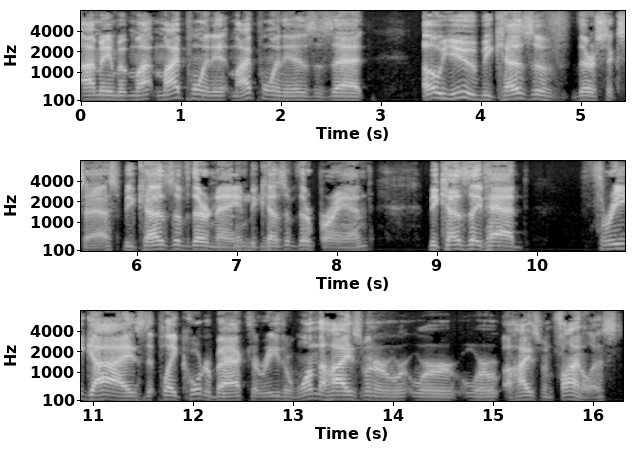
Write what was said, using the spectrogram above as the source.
I mean, but my my point is my point is is that OU because of their success, because of their name, mm-hmm. because of their brand, because they've had three guys that play quarterback that were either won the Heisman or were, were, were a Heisman finalist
